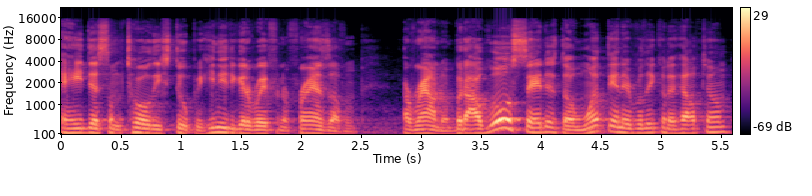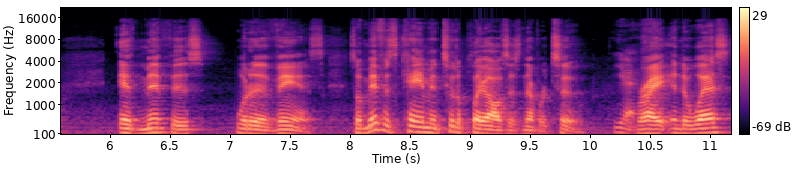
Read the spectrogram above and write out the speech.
and he did something totally stupid. He needed to get away from the friends of him around him. But I will say this the one thing that really could have helped him if Memphis would have advanced. So Memphis came into the playoffs as number two, Yes. right in the West.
